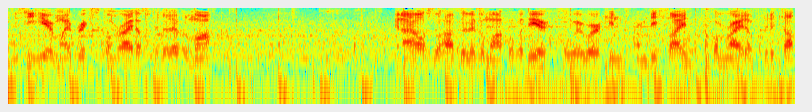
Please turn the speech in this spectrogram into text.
As you see here my bricks come right up to the level mark. And I also have the level mark over there. So we're working from this side to come right up to the top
